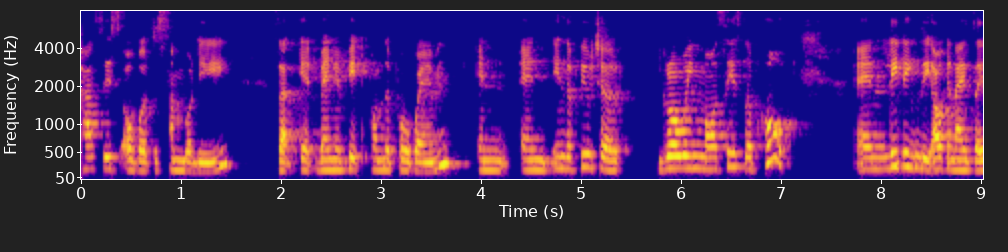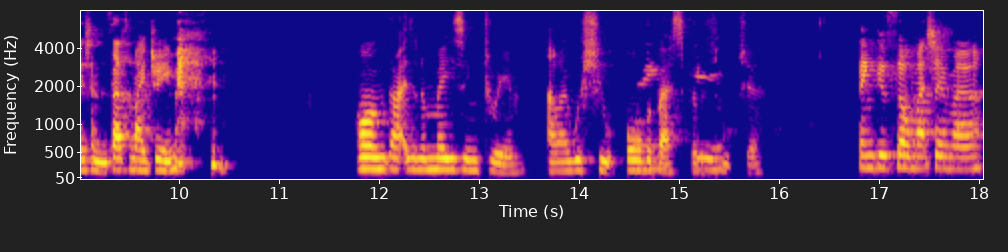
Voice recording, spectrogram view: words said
pass this over to somebody that get benefit from the program and and in the future growing more seeds of hope and leading the organization that's my dream oh that is an amazing dream and i wish you all Thank the best for you. the future Thank you so much, Emma.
